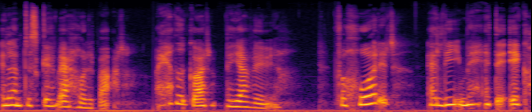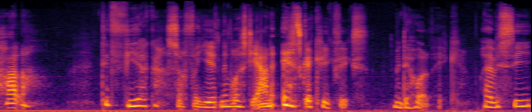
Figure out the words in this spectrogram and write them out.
eller om det skal være holdbart. Jeg ved godt, hvad jeg vælger. For hurtigt er lige med, at det ikke holder. Det virker så forjættende. Vores hjerne elsker quick fix, men det holder ikke. Og jeg vil sige,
